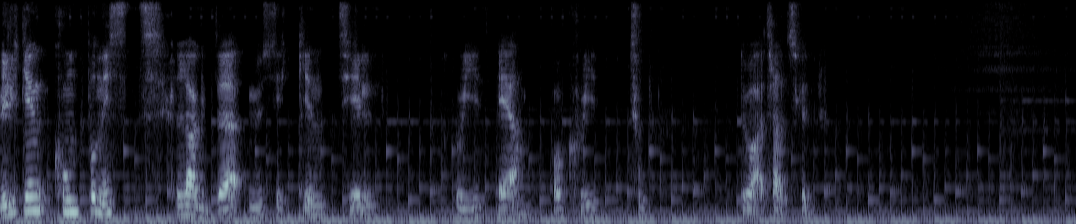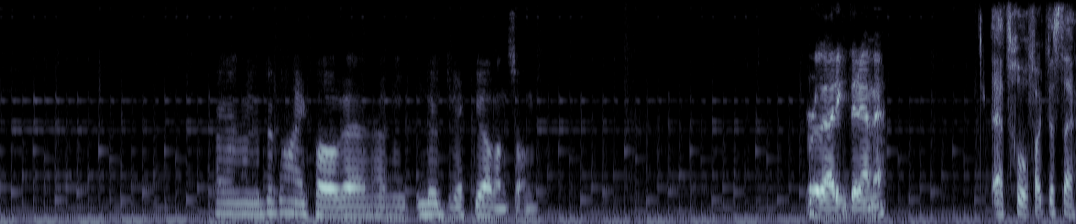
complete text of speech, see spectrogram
Hvilken komponist lagde musikken til Creed 1 og Creed 2? Du har 30 sekunder. Eh, går jeg for uh, Ludvig Göransson. Tror du det er riktig, Remi? Jeg tror faktisk det.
